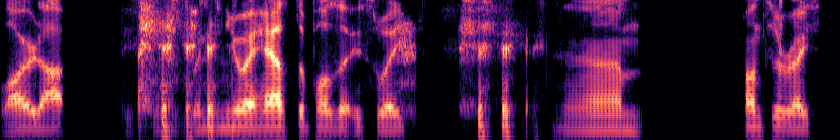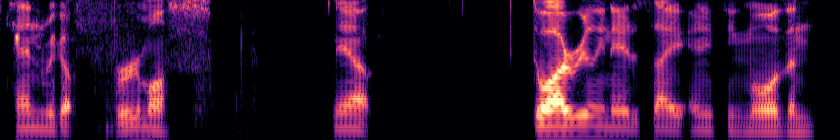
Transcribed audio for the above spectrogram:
load up. This is winning you a house deposit this week. Um, on to race ten, we got Frumos. Now, do I really need to say anything more than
